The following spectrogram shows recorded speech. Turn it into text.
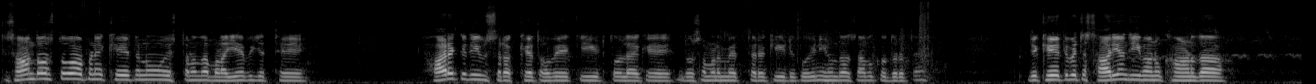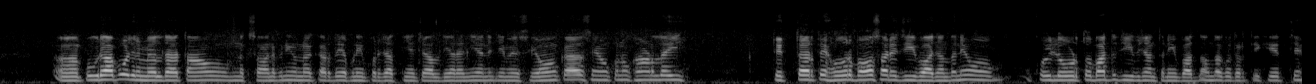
ਕਿਸਾਨ ਦੋਸਤੋ, ਆਪਣੇ ਖੇਤ ਨੂੰ ਇਸ ਤਰ੍ਹਾਂ ਦਾ ਬਣਾਈਏ ਵੀ ਜਿੱਥੇ ਹਰ ਇੱਕ ਜੀਵ ਸੁਰੱਖਿਅਤ ਹੋਵੇ, ਕੀਟ ਤੋਂ ਲੈ ਕੇ ਦੁਸ਼ਮਣ, ਮਿੱਤਰ, ਕੀਟ ਕੋਈ ਨਹੀਂ ਹੁੰਦਾ, ਸਭ ਕੁਦਰਤ ਹੈ। ਜੇ ਖੇਤ ਵਿੱਚ ਸਾਰੀਆਂ ਜੀਵਾਂ ਨੂੰ ਖਾਣ ਦਾ ਪੂਰਾ ਭੋਜਨ ਮਿਲਦਾ ਤਾਂ ਉਹ ਨੁਕਸਾਨ ਵੀ ਨਹੀਂ ਉਹਨਾਂ ਕਰਦੇ ਆਪਣੀ ਪ੍ਰਜਾਤੀਆਂ ਚੱਲਦੀਆਂ ਰਹਿੰਦੀਆਂ ਨੇ, ਜਿਵੇਂ ਸਿਉਂਕ ਆ, ਸਿਉਂਕ ਨੂੰ ਖਾਣ ਲਈ ਤਿੱਤਰ ਤੇ ਹੋਰ ਬਹੁਤ ਸਾਰੇ ਜੀਵ ਆ ਜਾਂਦੇ ਨੇ, ਉਹ ਕੋਈ ਲੋੜ ਤੋਂ ਵੱਧ ਜੀਵ ਜੰਤ ਨਹੀਂ ਵੱਧਦਾ ਹੁੰਦਾ ਕੁਦਰਤੀ ਖੇਤ 'ਚ।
